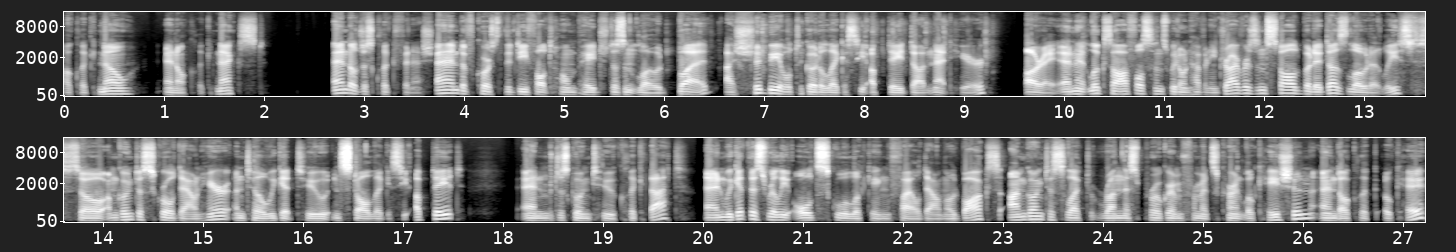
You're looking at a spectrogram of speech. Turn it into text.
I'll click No, and I'll click Next and I'll just click finish. And of course, the default homepage doesn't load, but I should be able to go to legacyupdate.net here. All right, and it looks awful since we don't have any drivers installed, but it does load at least. So I'm going to scroll down here until we get to install legacy update. And we're just going to click that. And we get this really old school looking file download box. I'm going to select run this program from its current location and I'll click OK.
